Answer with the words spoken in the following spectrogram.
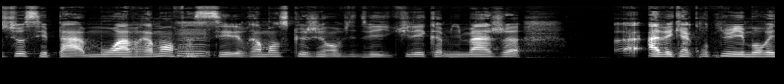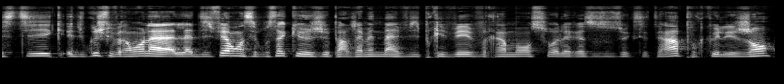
sociaux c'est pas moi vraiment. Enfin Mm. c'est vraiment ce que j'ai envie de véhiculer comme image euh, avec un contenu humoristique et du coup je fais vraiment la, la différence. C'est pour ça que je parle jamais de ma vie privée vraiment sur les réseaux sociaux etc pour que les gens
